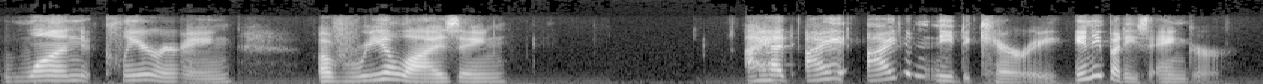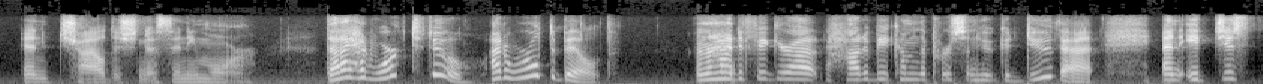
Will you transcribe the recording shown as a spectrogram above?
one clearing of realizing i had i i didn't need to carry anybody's anger and childishness anymore. That i had work to do. I had a world to build. And i had to figure out how to become the person who could do that. And it just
